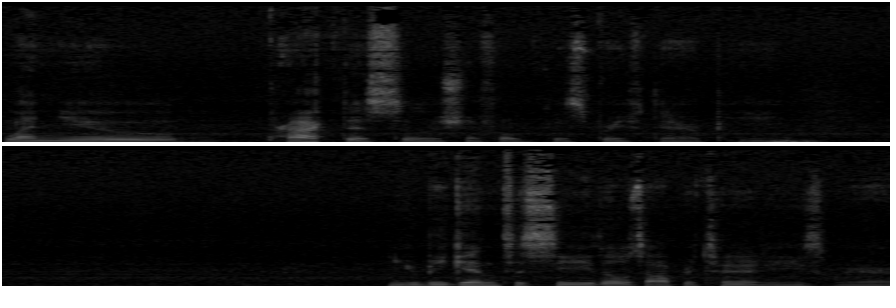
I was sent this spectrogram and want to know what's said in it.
when you practice solution focused brief therapy you begin to see those opportunities where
